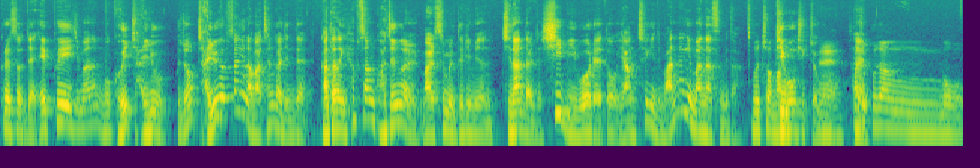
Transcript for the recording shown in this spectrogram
그래서 이제 FA지만은 뭐 거의 잔류, 그죠? 잔류 협상이나 마찬가지인데 간단하게 협상 과정을 말씀을 드리면 지난달 이제 12월에도 양측이 이제 만나긴 만났습니다. 그렇죠. 비공식적으로. 네, 네. 49장 뭐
